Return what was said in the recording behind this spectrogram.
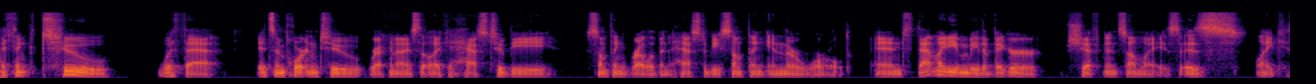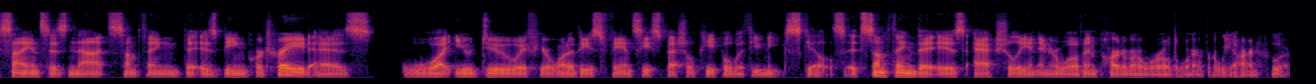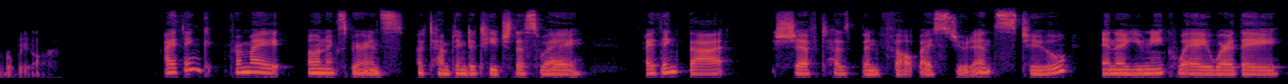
I think, too, with that, it's important to recognize that like it has to be something relevant, it has to be something in their world. And that might even be the bigger shift in some ways is like science is not something that is being portrayed as what you do if you're one of these fancy special people with unique skills. It's something that is actually an interwoven part of our world wherever we are and whoever we are. I think from my own experience attempting to teach this way, I think that shift has been felt by students too in a unique way where they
